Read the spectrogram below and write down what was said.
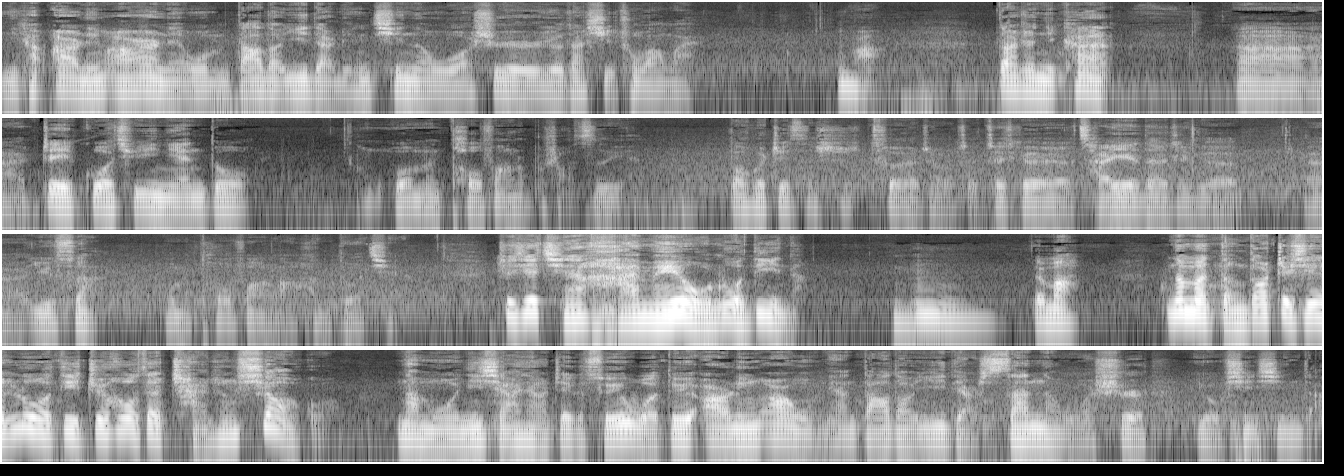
你看二零二二年我们达到一点零七呢，我是有点喜出望外，啊，但是你看啊，这过去一年多，我们投放了不少资源，包括这次是特这这这个财爷的这个呃预算，我们投放了很多钱，这些钱还没有落地呢，嗯对吗？那么等到这些落地之后再产生效果，那么你想想这个，所以我对二零二五年达到一点三呢，我是有信心的。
